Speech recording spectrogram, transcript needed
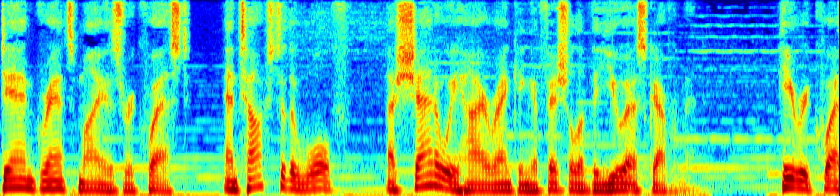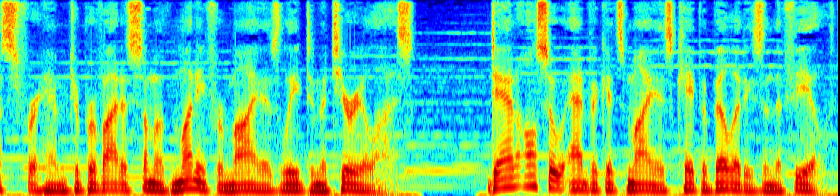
Dan grants Maya's request, and talks to the Wolf, a shadowy high-ranking official of the US government. He requests for him to provide a sum of money for Maya's lead to materialize. Dan also advocates Maya's capabilities in the field.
